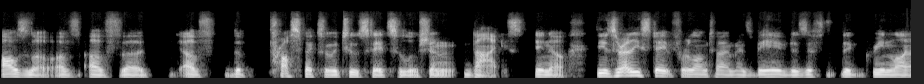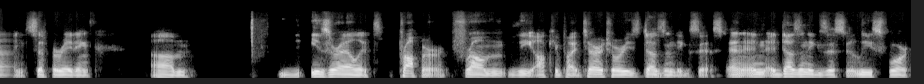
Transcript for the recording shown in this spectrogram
Oslo, of of uh, of the prospects of a two-state solution dies. You know, the Israeli state for a long time has behaved as if the green line separating um, Israel it's proper from the occupied territories doesn't exist. And, and it doesn't exist at least for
